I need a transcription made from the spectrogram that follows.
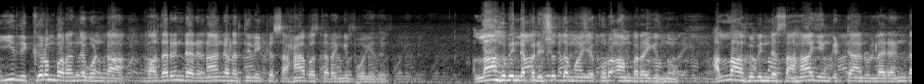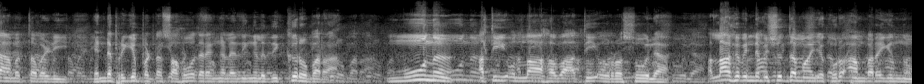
ഈ ദിക്കറും പറഞ്ഞുകൊണ്ടാ ബദറിന്റെ രണാങ്കണത്തിലേക്ക് സഹാബത്ത് ഇറങ്ങിപ്പോയത്. അള്ളാഹുവിന്റെ പരിശുദ്ധമായ ഖുർആൻ പറയുന്നു അള്ളാഹുവിന്റെ സഹായം കിട്ടാനുള്ള രണ്ടാമത്തെ വഴി എന്റെ പ്രിയപ്പെട്ട സഹോദരങ്ങളെ നിങ്ങൾ പറ. മൂന്ന് അതി ഉല്ലാഹവ അതി റസൂല. അള്ളാഹുവിന്റെ വിശുദ്ധമായ ഖുർആൻ പറയുന്നു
